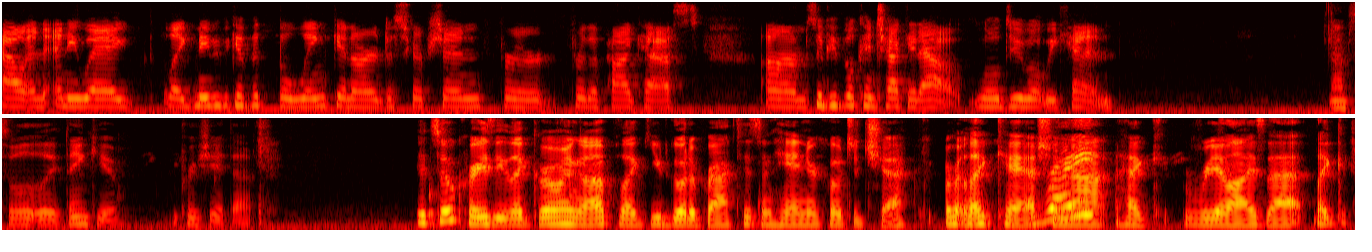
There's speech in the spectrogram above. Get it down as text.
out in any way, like maybe we can put the link in our description for for the podcast, um, so people can check it out. We'll do what we can. Absolutely. Thank you. Appreciate that. It's so crazy. Like growing up, like you'd go to practice and hand your coach a check or like cash Right? and not like realize that. Like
